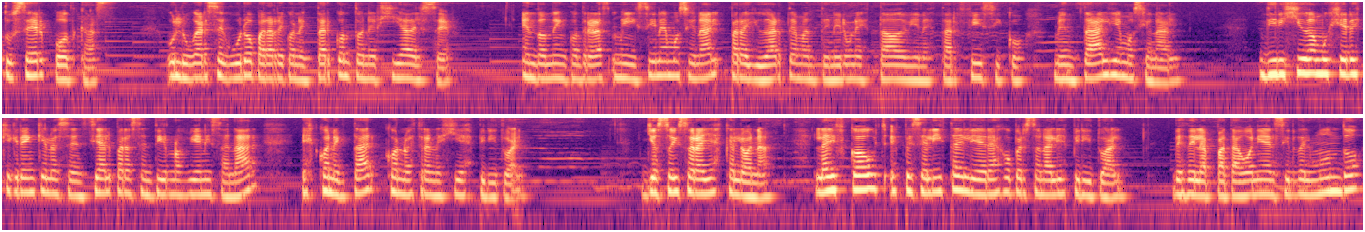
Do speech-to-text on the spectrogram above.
tu Ser Podcast, un lugar seguro para reconectar con tu energía del ser, en donde encontrarás medicina emocional para ayudarte a mantener un estado de bienestar físico, mental y emocional. Dirigido a mujeres que creen que lo esencial para sentirnos bien y sanar es conectar con nuestra energía espiritual. Yo soy Soraya Escalona, life coach especialista en liderazgo personal y espiritual desde la Patagonia del Cir del Mundo,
